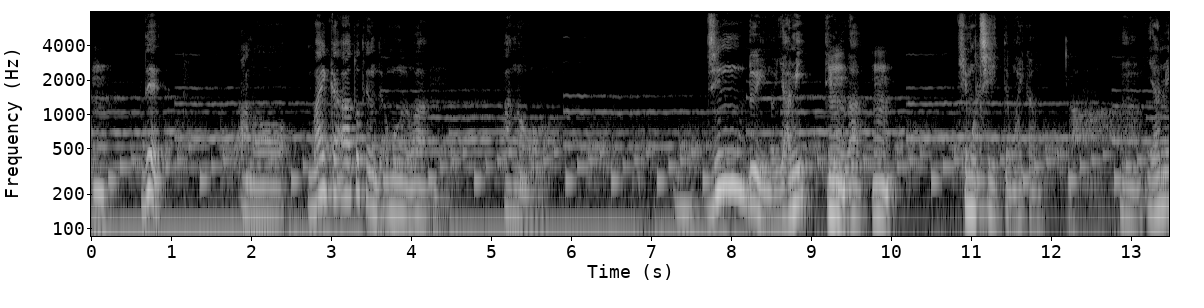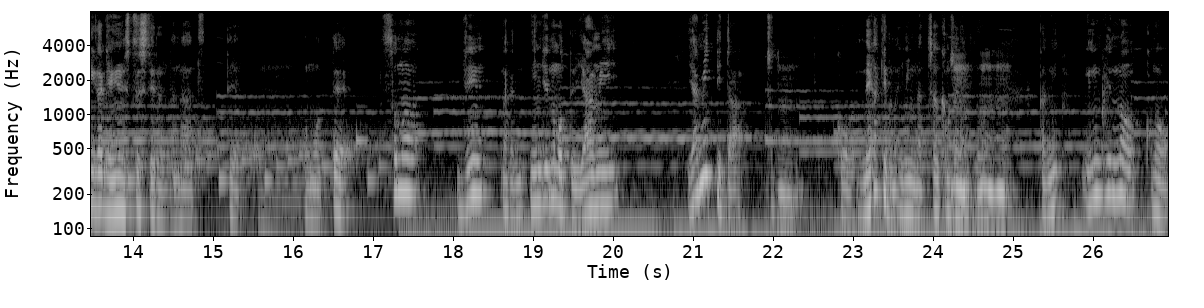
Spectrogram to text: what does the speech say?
うん。であの毎回アート展で思うのはあの人類の闇っていうのがうん。気持ちいいって毎回思う、うん、闇が現出してるんだなっつって思ってその人なんか人間の持ってる闇闇って言ったらちょっとうん。こうネガティブな意味になっちゃうかもしうんれないけど、うんがに人間のこの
